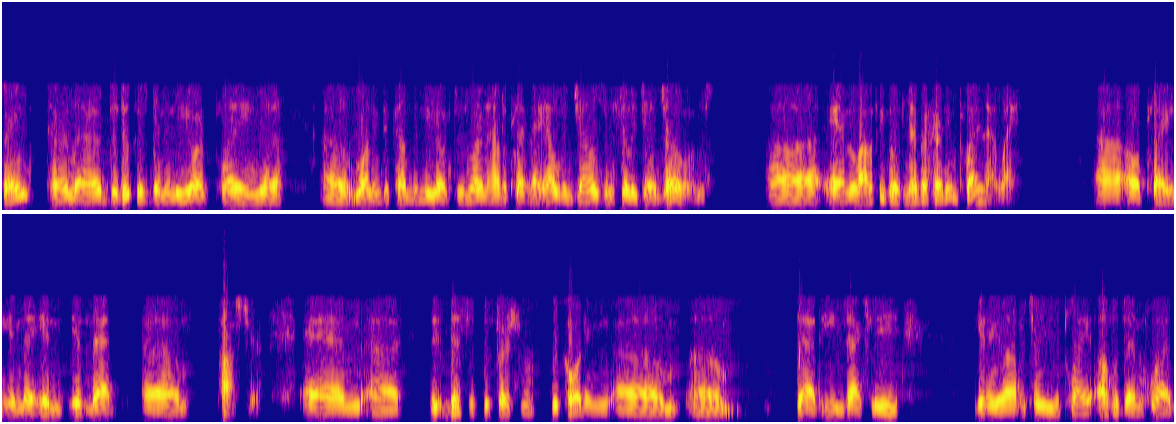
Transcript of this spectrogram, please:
same turn. Uh, Duduka has been in New York playing, uh, uh, wanting to come to New York to learn how to play like Elvin Jones and Philly Joe Jones. Uh, and a lot of people have never heard him play that way, uh, or play in the in in that um, posture. And uh, this is the first re- recording um, um, that he's actually getting an opportunity to play other than what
